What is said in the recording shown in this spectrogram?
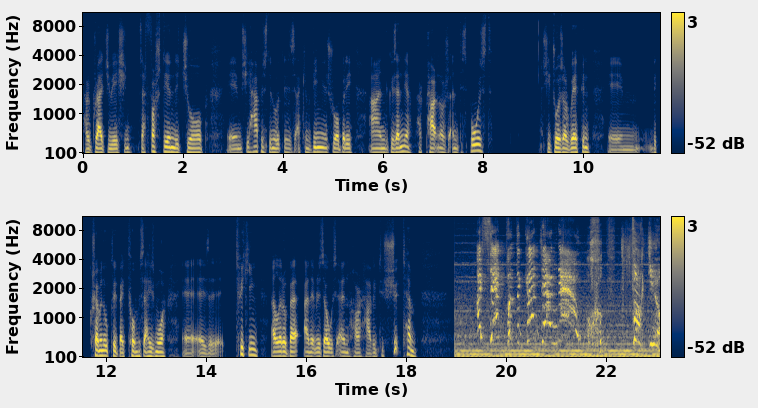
her graduation. It's her first day on the job. Um, she happens to notice a convenience robbery and goes in there. Her partner's indisposed she draws her weapon. Um, the criminal, played by Tom Sizemore, uh, is uh, tweaking a little bit, and it results in her having to shoot him. I said put the gun down now! Oh, fuck you!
